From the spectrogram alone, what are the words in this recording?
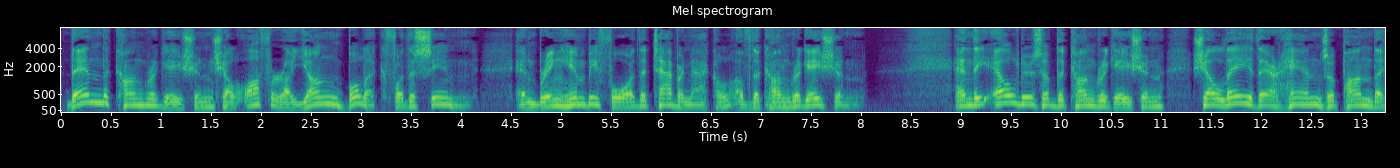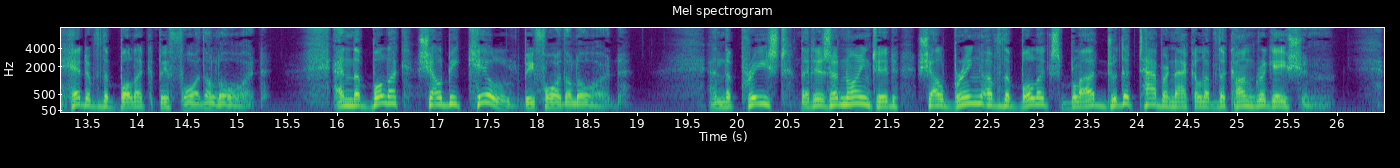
then the congregation shall offer a young bullock for the sin, and bring him before the tabernacle of the congregation. And the elders of the congregation shall lay their hands upon the head of the bullock before the Lord. And the bullock shall be killed before the Lord. And the priest that is anointed shall bring of the bullock's blood to the tabernacle of the congregation.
